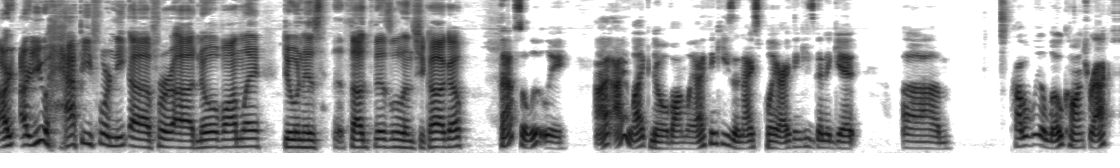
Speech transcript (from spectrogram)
Are are you happy for uh for uh Noah Vonleh doing his thug thizzle in Chicago? Absolutely. I, I like Noah Vonleh. I think he's a nice player. I think he's going to get um, probably a low contract,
